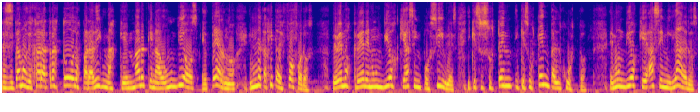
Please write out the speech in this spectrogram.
Necesitamos dejar atrás todos los paradigmas que marquen a un Dios eterno en una cajita de fósforos. Debemos creer en un Dios que hace imposibles y que, sustenta, y que sustenta al justo. En un Dios que hace milagros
